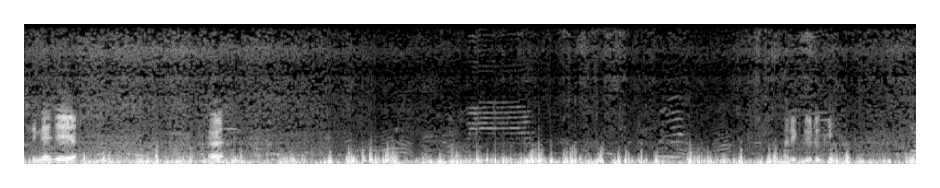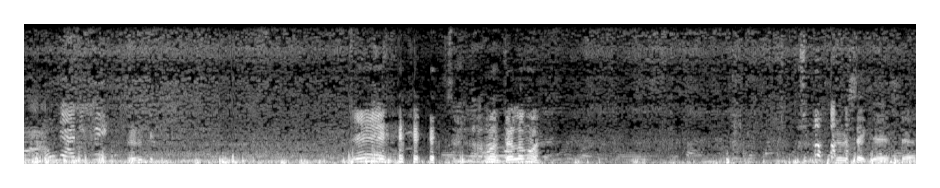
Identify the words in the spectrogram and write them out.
Sini aja ya? Hah? Duduk ya. Tahu nih adik nih. Duduk ya. Eh, mau tolong mah. Saya geser.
